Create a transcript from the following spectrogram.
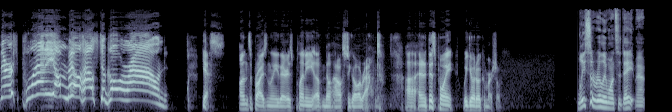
There's plenty of Milhouse to go around. Yes, unsurprisingly, there is plenty of Milhouse to go around. Uh, and at this point, we go to a commercial. Lisa really wants a date, man.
